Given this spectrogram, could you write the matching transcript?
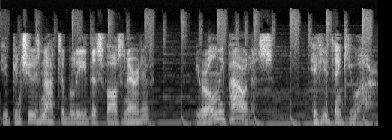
you can choose not to believe this false narrative. You're only powerless if you think you are.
